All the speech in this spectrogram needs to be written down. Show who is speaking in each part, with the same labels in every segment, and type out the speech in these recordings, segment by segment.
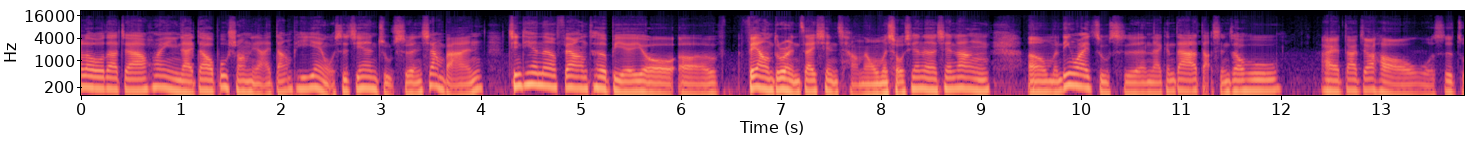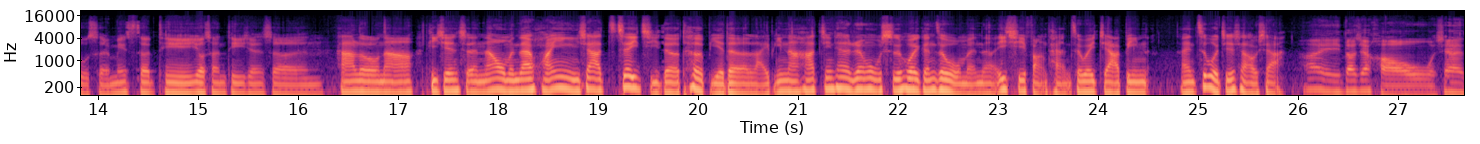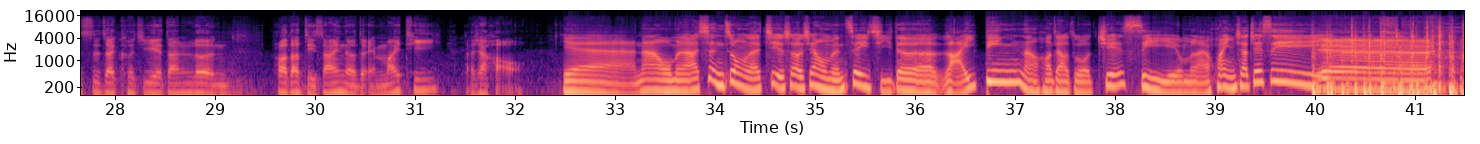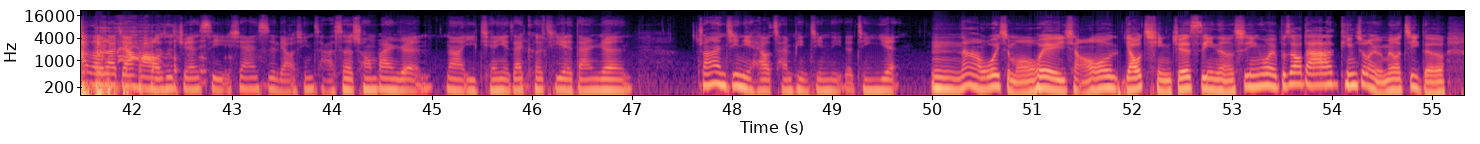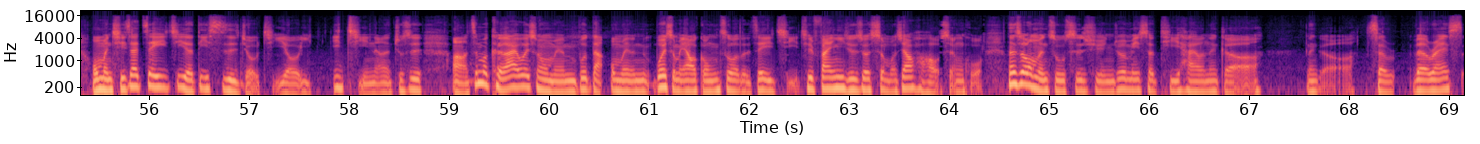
Speaker 1: Hello，大家欢迎来到不爽你来当 P 验，我是今天的主持人向板。今天呢非常特别，有呃非常多人在现场呢。我们首先呢先让呃我们另外主持人来跟大家打声招呼。
Speaker 2: 嗨，大家好，我是主持人 Mr. T，又称 T 先生。
Speaker 1: Hello，那 T 先生，那我们再欢迎一下这一集的特别的来宾那他今天的任务是会跟着我们呢一起访谈这位嘉宾，来自我介绍一下。
Speaker 3: 嗨，大家好，我现在是在科技业担任 Product Designer 的 MIT。大家好。
Speaker 1: 耶，那我们来慎重来介绍一下我们这一集的来宾，然后叫做 Jessie，我们来欢迎一下 Jessie。
Speaker 3: 耶。
Speaker 4: Hello，大家好，我是 Jessie，现在是聊心茶社创办人。那以前也在科技业担任专案经理，还有产品经理的经验。
Speaker 1: 嗯，那为什么会想要邀请 Jessie 呢？是因为不知道大家听众有没有记得，我们其实在这一季的第四十九集有一一集呢，就是啊这么可爱，为什么我们不打？我们为什么要工作的这一集？其实翻译就是说什么叫好好生活。那时候我们主持群就 Mr T 还有那个。那个 Vanessa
